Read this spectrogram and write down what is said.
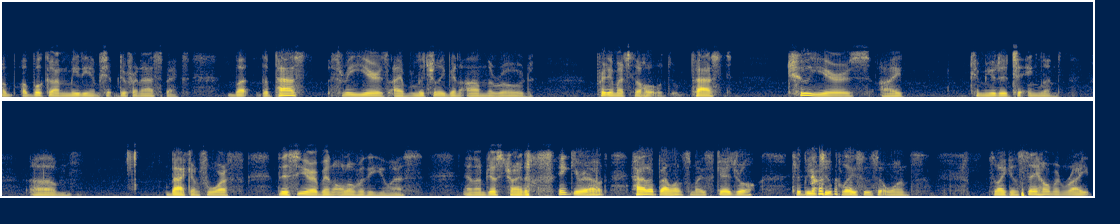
a, a book on mediumship, different aspects. But the past three years, I've literally been on the road, pretty much the whole past two years. I commuted to England, um, back and forth. This year, I've been all over the U.S and I'm just trying to figure out how to balance my schedule to be two places at once, so I can stay home and write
